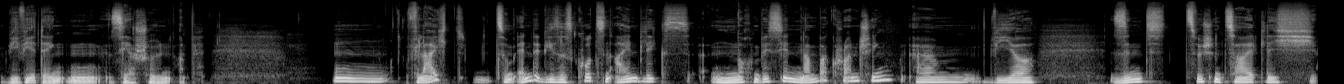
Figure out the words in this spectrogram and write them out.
wie wir denken, sehr schön ab. Hm, vielleicht zum Ende dieses kurzen Einblicks noch ein bisschen Number Crunching. Ähm, wir sind zwischenzeitlich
